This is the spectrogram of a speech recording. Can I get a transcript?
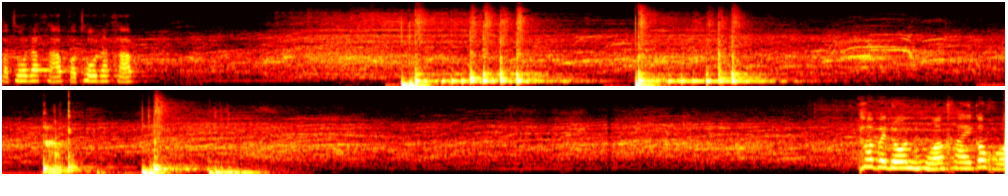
ขอโทษนะครับ ขอโทษนะครับ ถ้าไปโดนหัวใครก็ขอ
